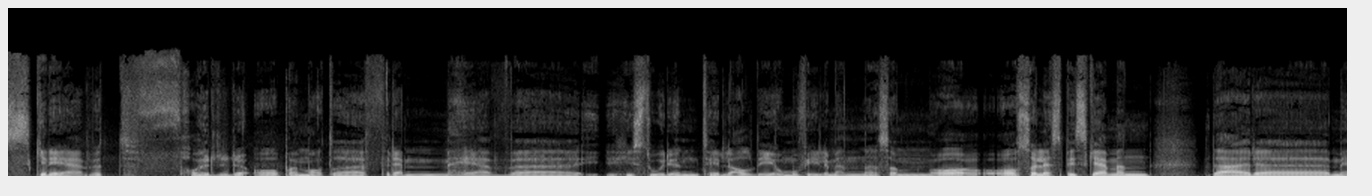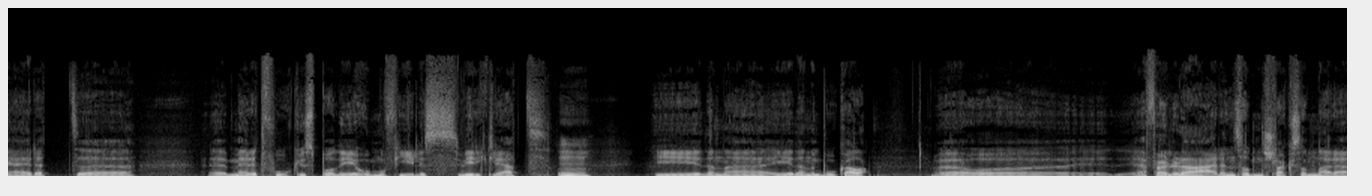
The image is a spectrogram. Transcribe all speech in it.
skrevet for å på en måte fremheve historien til alle de homofile mennene som Og, og også lesbiske, men det er uh, mer et uh, mer et fokus på de homofiles virkelighet Mm. i denne, i denne boka, da. Uh, og jeg føler det er en sånn slags sånn derre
